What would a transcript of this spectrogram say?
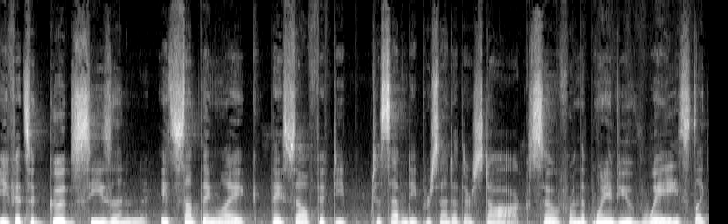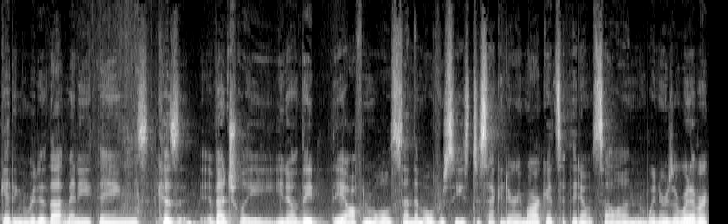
if it's a good season, it's something like they sell fifty to seventy percent of their stock. So from the point of view of waste, like getting rid of that many things, because eventually, you know, they they often will send them overseas to secondary markets if they don't sell in Winners or whatever.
